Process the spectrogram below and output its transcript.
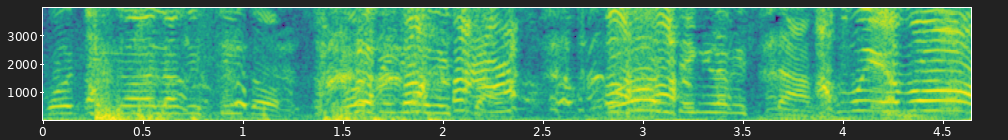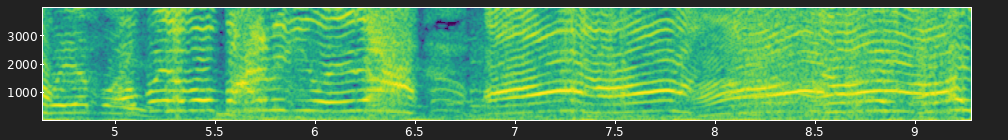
konting uh, langis dito. Konting langis lang. Konting langis lang. Apoy mo! Apoy, apoy. Apoy mo! Barbecue! Ayun na! Ah! Ah! Ah! Ay!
